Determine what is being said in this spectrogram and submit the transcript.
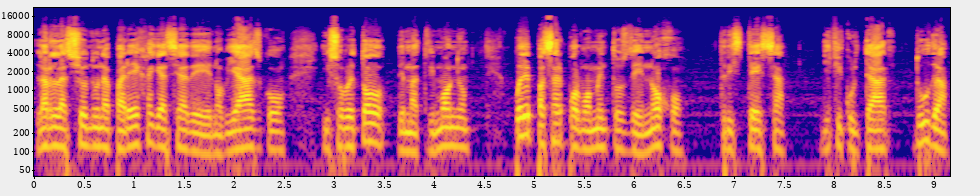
la relación de una pareja, ya sea de noviazgo y sobre todo de matrimonio, puede pasar por momentos de enojo, tristeza, dificultad, duda,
